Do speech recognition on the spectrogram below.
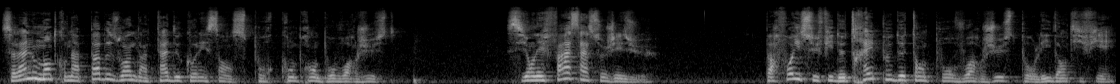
Cela nous montre qu'on n'a pas besoin d'un tas de connaissances pour comprendre, pour voir juste. Si on est face à ce Jésus, parfois il suffit de très peu de temps pour voir juste, pour l'identifier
